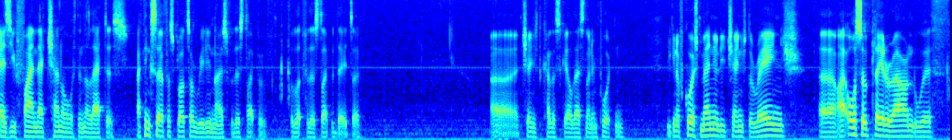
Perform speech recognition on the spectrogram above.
as you find that channel within the lattice. I think surface plots are really nice for this type of, for, this type of data. Uh, change the color scale, that's not important. You can, of course, manually change the range, Uh, I also played around with,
